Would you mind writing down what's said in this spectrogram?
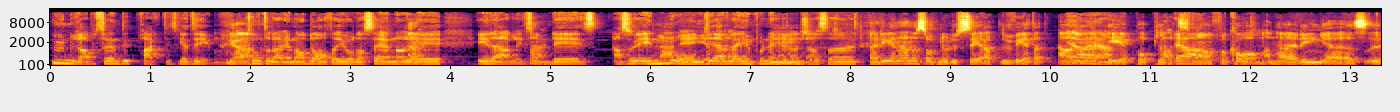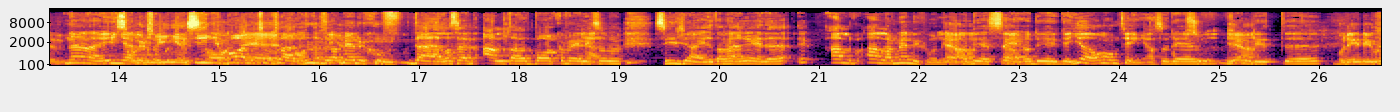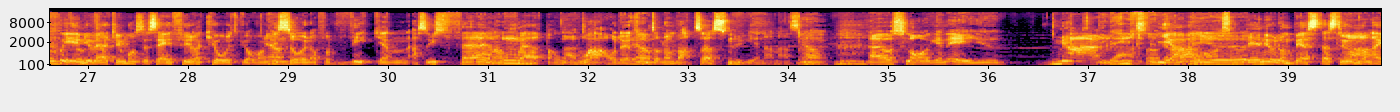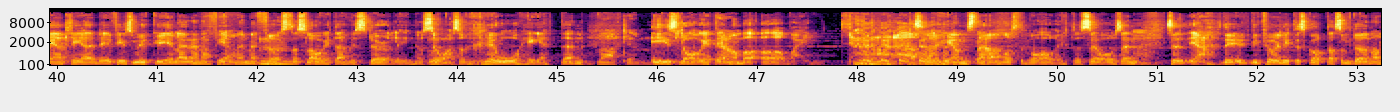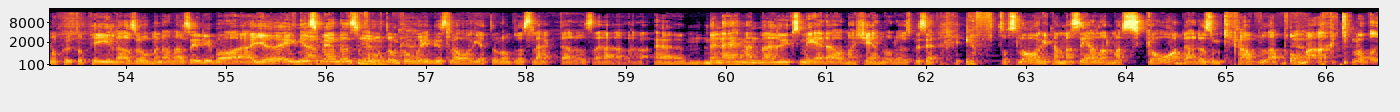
hundraprocentigt praktiska typ. Mm. Ja. Jag tror inte där är några datagjorda scener i, i där liksom. Nej. Det är alltså enormt jätte- jävla imponerande. Mm, alltså, Ja, det är en annan sak när du ser att du vet att alla Ja, ja. är på plats Ja. framför kameran. Här är det inga... eh, Nej, nej, inga, liksom, ingen bara med liksom såhär hundra datafigurer. människor där och sen allt annat bakom är liksom CGI. Utan här är det all, alla människor liksom. Ja, och det, ser, ja. och det, det gör någonting. Alltså det är Absolut. Ja. väldigt... eh, Och det, det sker ju verkligen, måste jag säga, i 4K-utgåvan Ja. vi såg idag. För vilken, alltså just färgerna och skärpan. verkligen. Wow, det, jag tror Ja. inte de varit så här snygg innan alltså. Ja. Ja, och slagen är ju mäktiga. riktigt alltså. Ja, Det är nog de bästa stunderna Ja. egentligen. Det finns mycket att gilla i denna filmen, men första slaget där vid Sterling och så, alltså råheten Verkligen. i slaget är Ja. man bara oh my god. Alltså hur hemskt det här måste varit och så. Och sen, så, ja, det, vi får lite skottar som dör när de skjuter pilar och så, men annars är det ju bara adjö engelsmännen så fort de kommer in i slaget och de blir slaktade och så här. Ehm, men nej, man, man rycks med där och man känner det. Och speciellt efter slaget när man ser alla de här skadade som kravlar på marken. Man bara,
